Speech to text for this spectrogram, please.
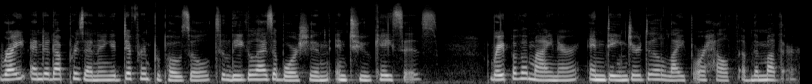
Wright ended up presenting a different proposal to legalize abortion in two cases rape of a minor and danger to the life or health of the mother.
